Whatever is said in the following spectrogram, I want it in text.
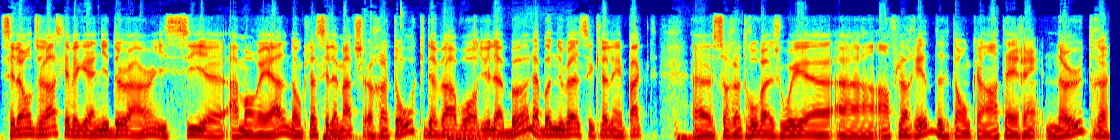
C'est le Honduras qui avait gagné 2 à 1 ici euh, à Montréal. Donc là, c'est le match retour qui devait avoir lieu là-bas. La bonne nouvelle, c'est que là, l'Impact euh, se retrouve à jouer euh, en Floride, donc en terrain neutre.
